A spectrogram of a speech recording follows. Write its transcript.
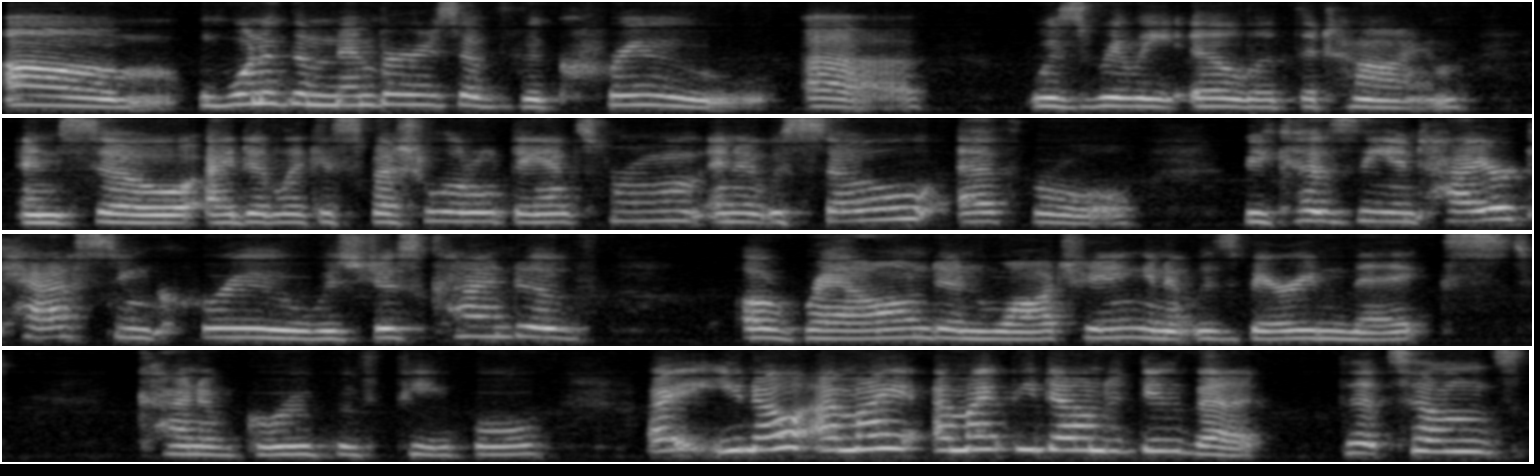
Um, one of the members of the crew uh, was really ill at the time. And so I did like a special little dance room, and it was so ethereal because the entire cast and crew was just kind of around and watching, and it was very mixed kind of group of people. I, you know, I might, I might be down to do that. That sounds,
